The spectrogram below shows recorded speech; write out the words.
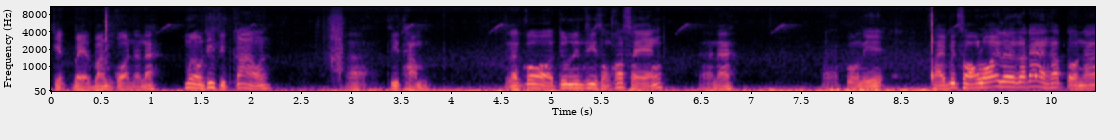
เจ็ดแปดวันก่อนนะนะ เมื่อวันที่สิบเก้าที่ทำแล้วก็จุลินทรีย์สองข้อแสงนะพวกนี้ใส่เป็นสองร้อยเลยก็ได้ครับต่อน้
